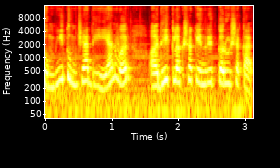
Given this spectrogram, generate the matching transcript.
तुम्ही तुमच्या ध्येयांवर अधिक लक्ष केंद्रित करू शकाल.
